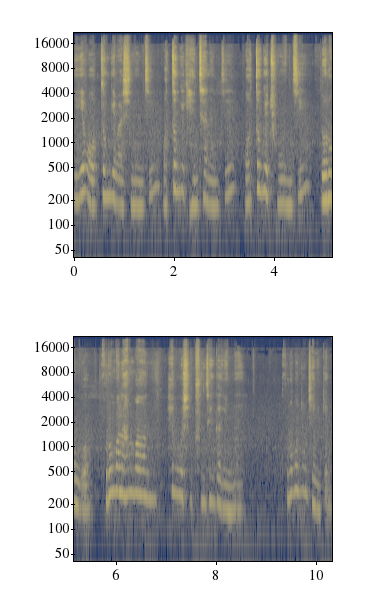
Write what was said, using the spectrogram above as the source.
이게 뭐 어떤 게 맛있는지 어떤 게 괜찮은지 어떤 게 좋은지 요런 거. 그런 거는 한번 해보고 싶은 생각이 있네. 그런 건 좀 재밌겠네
